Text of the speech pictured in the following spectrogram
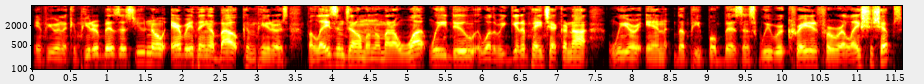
If you're in the computer business, you know everything about computers. But ladies and gentlemen, no matter what we do, whether we get a paycheck or not, we are in the people business. We were created for relationships.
